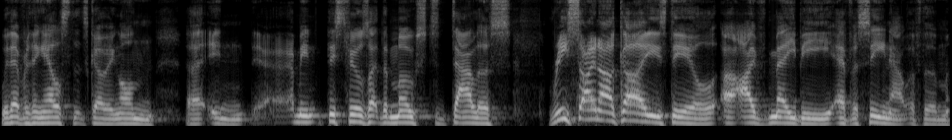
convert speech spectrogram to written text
with everything else that's going on. Uh, in, I mean, this feels like the most Dallas re-sign our guys deal uh, I've maybe ever seen out of them.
